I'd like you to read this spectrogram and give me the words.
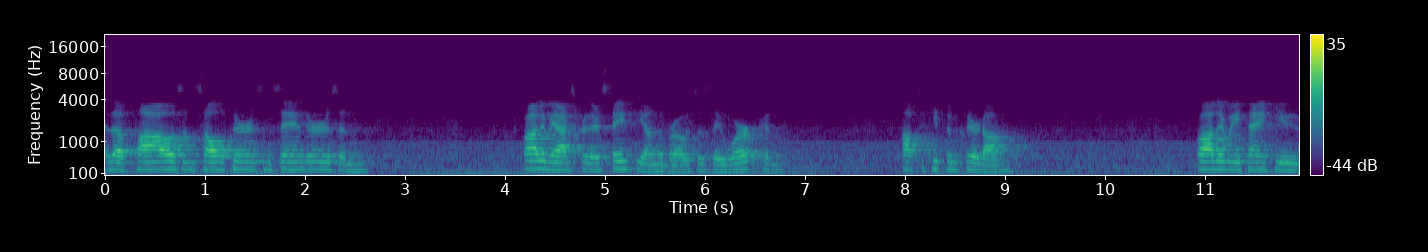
and the plows and salters and sanders. And Father, we ask for their safety on the roads as they work and help to keep them cleared off. Father, we thank you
